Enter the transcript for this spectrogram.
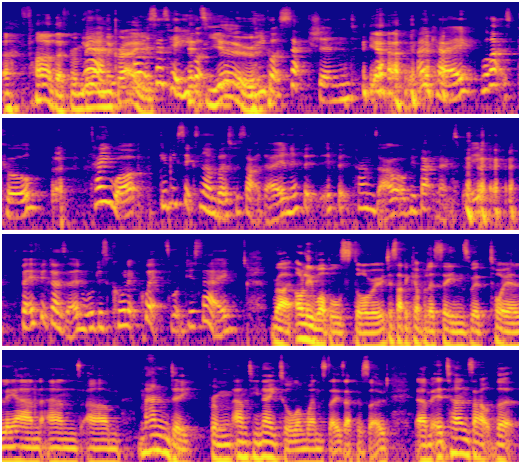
uh, father from beyond the grave. Oh, it says here you it's got you. you got sectioned. yeah. Okay, well that's cool. Tell you what, give me six numbers for Saturday, and if it if it pans out, I'll be back next week. but if it doesn't, we'll just call it quits. What do you say? Right, Ollie Wobble's story. We just had a couple of scenes with Toyah, Leanne, and um, Mandy from Antenatal on Wednesday's episode. Um, it turns out that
